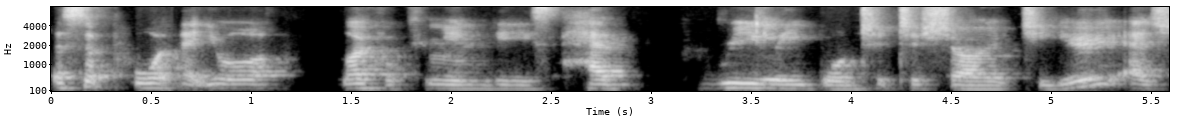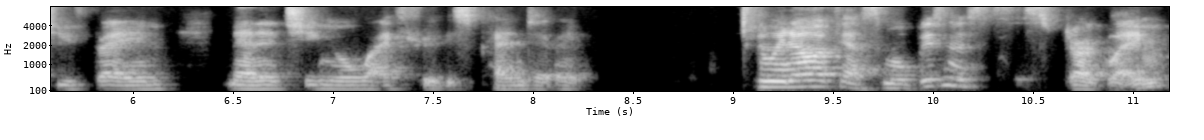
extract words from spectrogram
the support that your local communities have really wanted to show to you as you've been managing your way through this pandemic. And we know if our small businesses are struggling,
